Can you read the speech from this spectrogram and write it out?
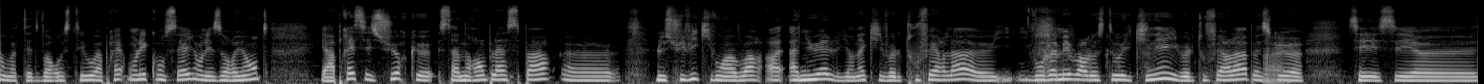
on va peut-être voir ostéo après. On les conseille, on les oriente. Et après, c'est sûr que ça ne remplace pas euh, le suivi qu'ils vont avoir annuel. Il y en a qui veulent tout faire là. euh, ils, vont jamais voir l'ostéo et le kiné. Ils veulent tout faire là parce Ouais. que euh, c'est c'est euh,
